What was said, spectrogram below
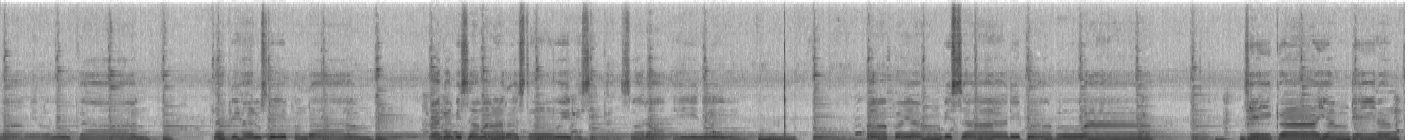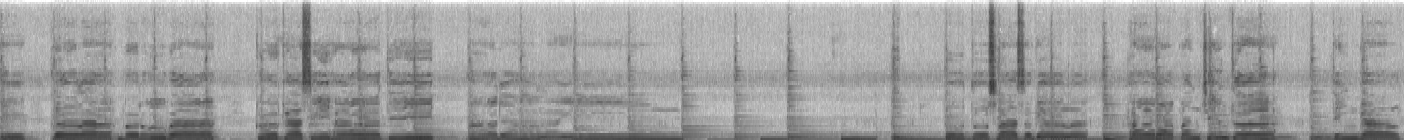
memilukan Tapi harus dipendam Agar bisa merestui bisikan suara ini. Apa yang bisa diperbuat? Jika yang kasih hati ada lain. Putuslah segala harapan cinta Tinggal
